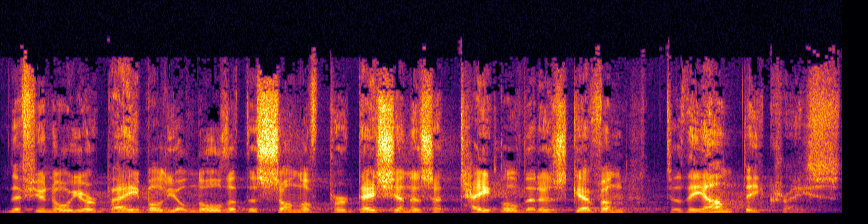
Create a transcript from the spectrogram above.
And if you know your Bible, you'll know that the son of perdition is a title that is given to the Antichrist.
